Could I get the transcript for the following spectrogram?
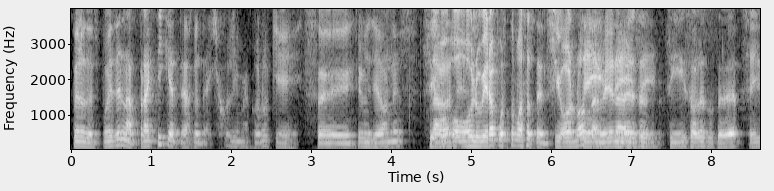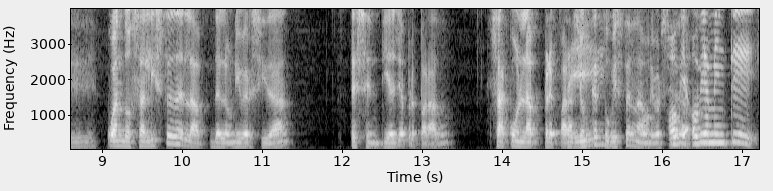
pero después en la práctica te das cuenta, híjole, me acuerdo que, Sí. que me hicieron eso. Sí, o, o le hubiera puesto más atención, ¿no? También a veces sí. suele suceder. sí, sí, sí. Cuando saliste de la, de la universidad, ¿te sentías ya preparado? O sea, con la preparación Sí. que tuviste en la O- universidad. obvia- obviamente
